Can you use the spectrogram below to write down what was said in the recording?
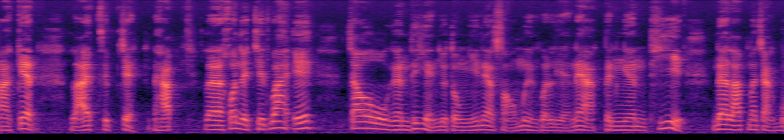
Market Live 17นะครับหลายคนจะคิดว่าเอ๊ะเจ้าเงินที่เห็นอยู่ตรงนี้เนี่ยสองหมื่นกว่าเหรียญเนี่ยเป็นเงินที่ได้รับมาจากโบ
